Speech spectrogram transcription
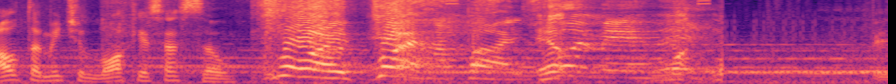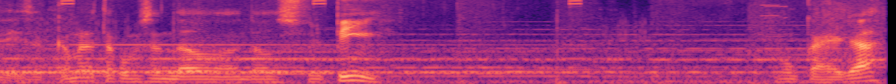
Altamente Loki essa ação. Foi, foi, rapaz. Foi mesmo. Beleza, a câmera tá começando a dar, dar uns flipinhos. Vamos carregar?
